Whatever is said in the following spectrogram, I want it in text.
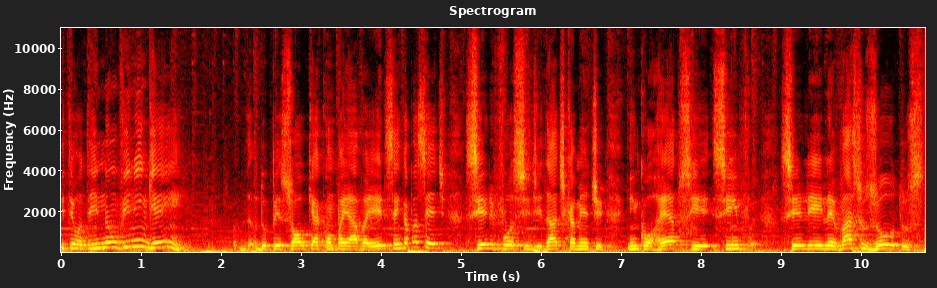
E tem outro. E não vi ninguém do pessoal que acompanhava ele sem capacete. Se ele fosse didaticamente incorreto, se, se, se ele levasse os outros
